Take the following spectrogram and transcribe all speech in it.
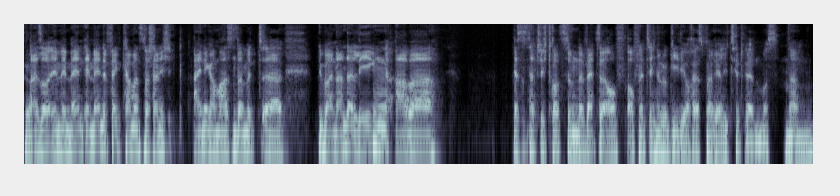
ja. Also im, im, im Endeffekt kann man es wahrscheinlich einigermaßen damit äh, übereinander legen, aber es ist natürlich trotzdem eine Wette auf, auf eine Technologie, die auch erstmal Realität werden muss. Mhm.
